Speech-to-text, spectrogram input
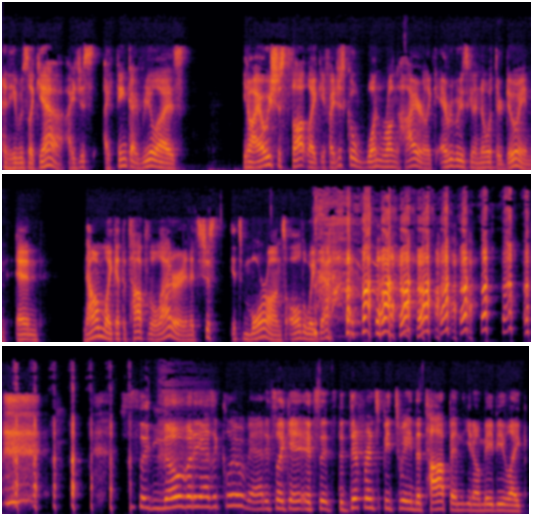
and he was like, Yeah, I just, I think I realized, you know, I always just thought like if I just go one rung higher, like everybody's going to know what they're doing. And now I'm like at the top of the ladder and it's just, it's morons all the way down. it's like nobody has a clue, man. It's like it's it's the difference between the top and you know maybe like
